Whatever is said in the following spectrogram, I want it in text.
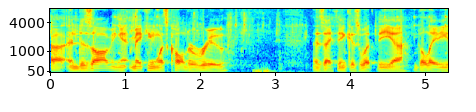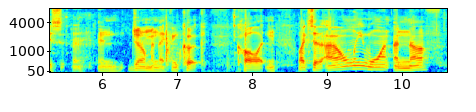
uh, and dissolving it, making what's called a roux, as I think is what the uh, the ladies and gentlemen that can cook call it. And like I said, I only want enough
